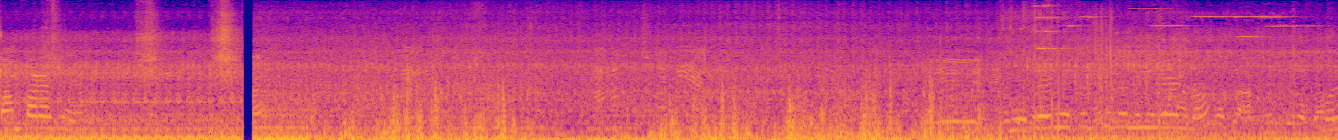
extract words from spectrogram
পাম্পার আছে ভেতর ভেতর থেকে নিয়ে এলো ওর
